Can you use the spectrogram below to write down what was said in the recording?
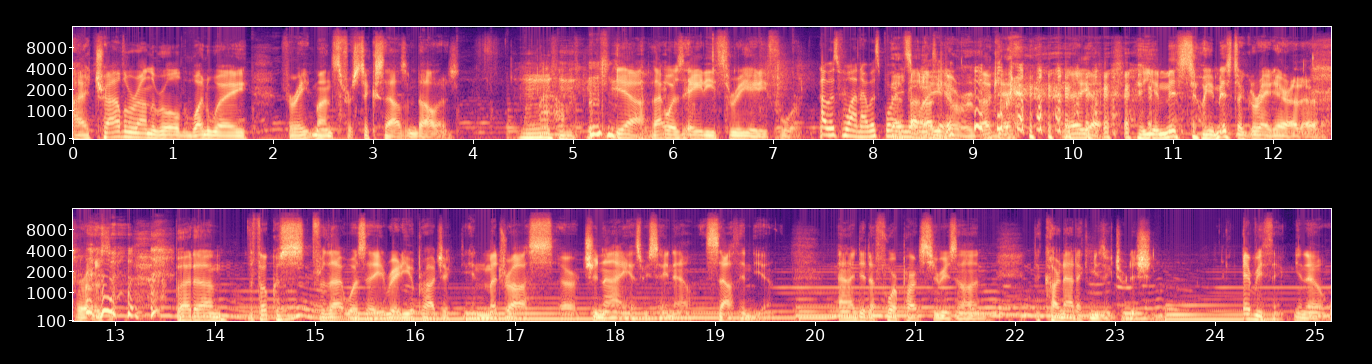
I traveled around the world one way for eight months for $6,000. Mm-hmm. yeah, that was 83, 84. I was one. I was born That's in 82. I don't remember. Okay. there you go. You missed, you missed a great era there, Rose. But um, the focus for that was a radio project in Madras, or Chennai, as we say now, South India. And I did a four part series on the Carnatic music tradition. Everything, you know,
